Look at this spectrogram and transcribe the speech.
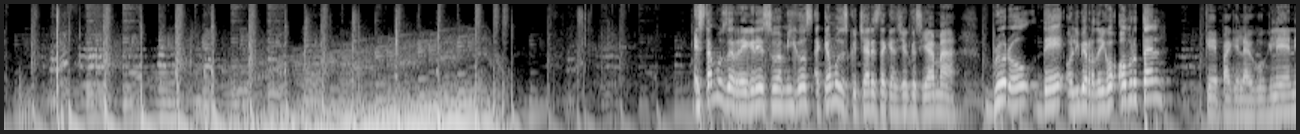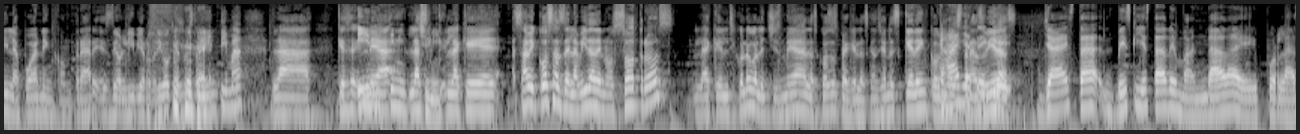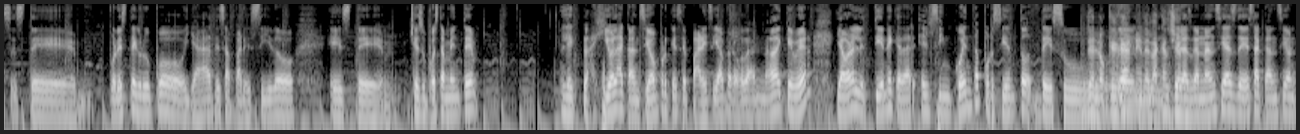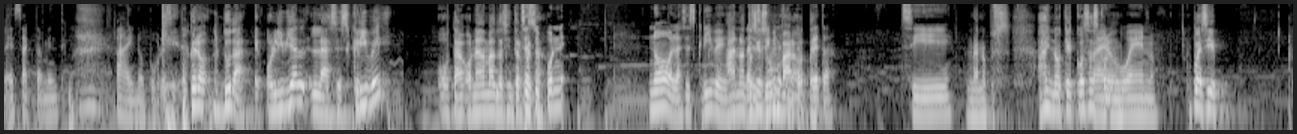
Estamos de regreso, amigos. Acabamos de escuchar esta canción que se llama Brutal de Olivia Rodrigo o Brutal que para que la googleen y la puedan encontrar, es de Olivia Rodrigo, que es nuestra íntima, la que, la, que sabe cosas de la vida de nosotros, la que el psicólogo le chismea las cosas para que las canciones queden con nuestras vidas. Ya está, ves que ya está demandada eh, por las, este, por este grupo ya desaparecido, este, que supuestamente le plagió la canción porque se parecía, pero nada que ver. Y ahora le tiene que dar el 50% de su. De lo que gane de la canción. De las ganancias de esa canción, exactamente. Ay, no, pobrecita. Pero, duda, eh, ¿Olivia las escribe o, nada más las interpreta? Se supone. No, las escribe. Ah, no, entonces es un barote. Sí. Bueno, pues. Ay, no, qué cosas Pero bueno. Pues sí.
